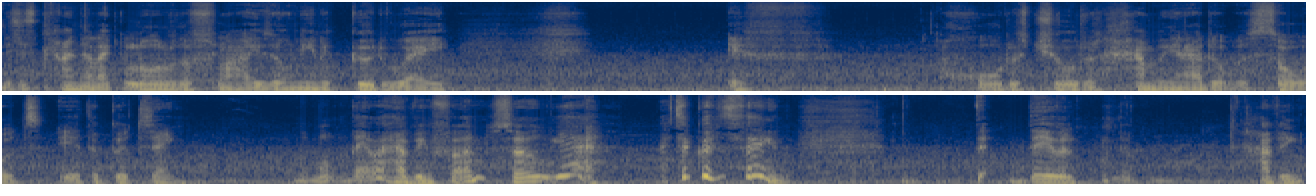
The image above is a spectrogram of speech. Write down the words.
This is kind of like Lord of the Flies, only in a good way. If horde of children hammering an adult with swords is a good thing. Well, they were having fun, so yeah, that's a good thing. They were having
